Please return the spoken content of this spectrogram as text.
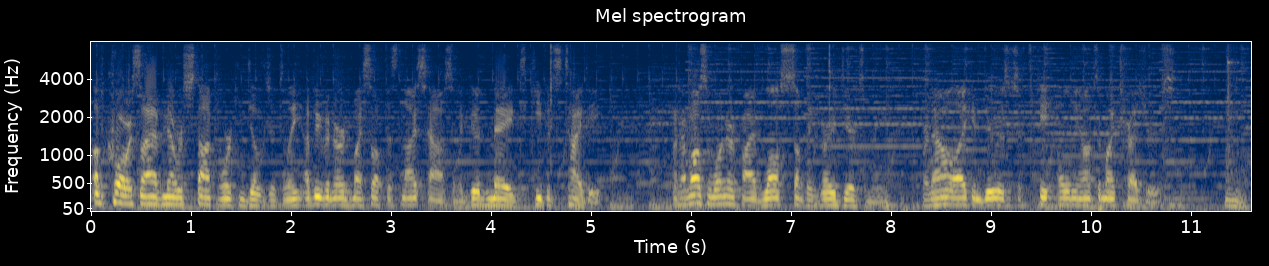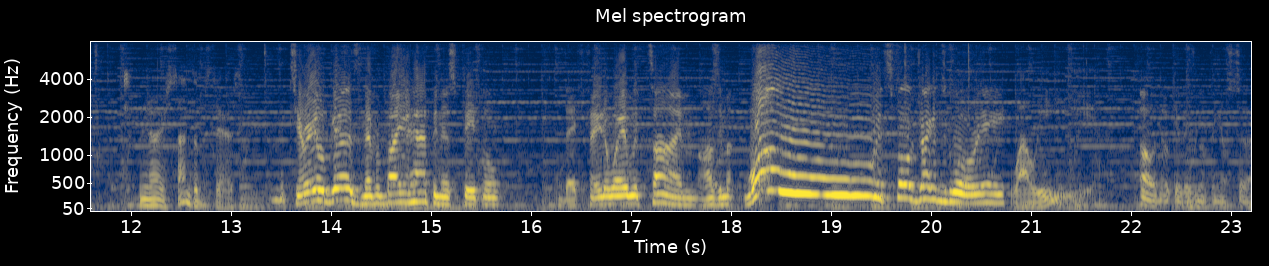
Of course, I have never stopped working diligently. I've even earned myself this nice house and a good maid to keep it tidy. But I've also wondered if I've lost something very dear to me. For now, all I can do is just keep holding on to my treasures. Hmm. You know, your son's upstairs. Material goods never buy you happiness, people. They fade away with time. Ozzy. Whoa! It's full of dragon's glory. Wowee. Oh, okay. There's nothing else to that.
